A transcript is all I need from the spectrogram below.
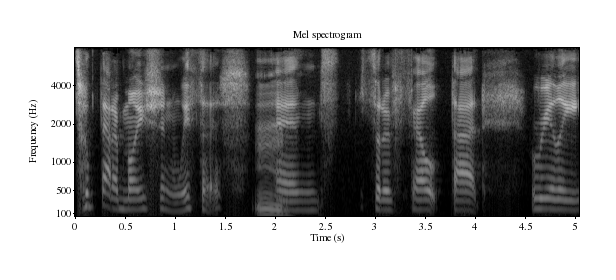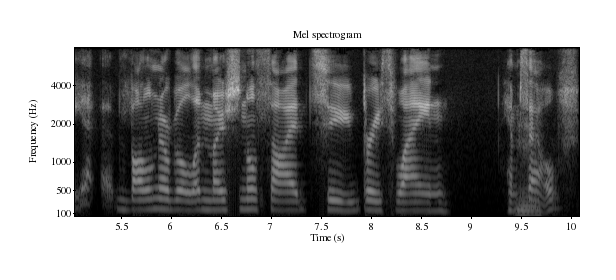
took that emotion with it, Mm. and sort of felt that really vulnerable emotional side to Bruce Wayne himself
